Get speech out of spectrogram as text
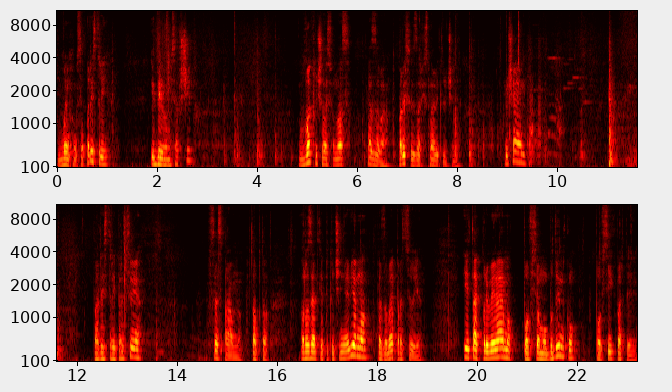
вимкнувся пристрій і дивимося в щіп. Виключилось у нас ПЗВ, пристрій захисного відключення. Включаємо. Пристрій працює. Все справно. Тобто розетка підключення вірно, ПЗВ працює. І так перевіряємо по всьому будинку, по всій квартирі.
